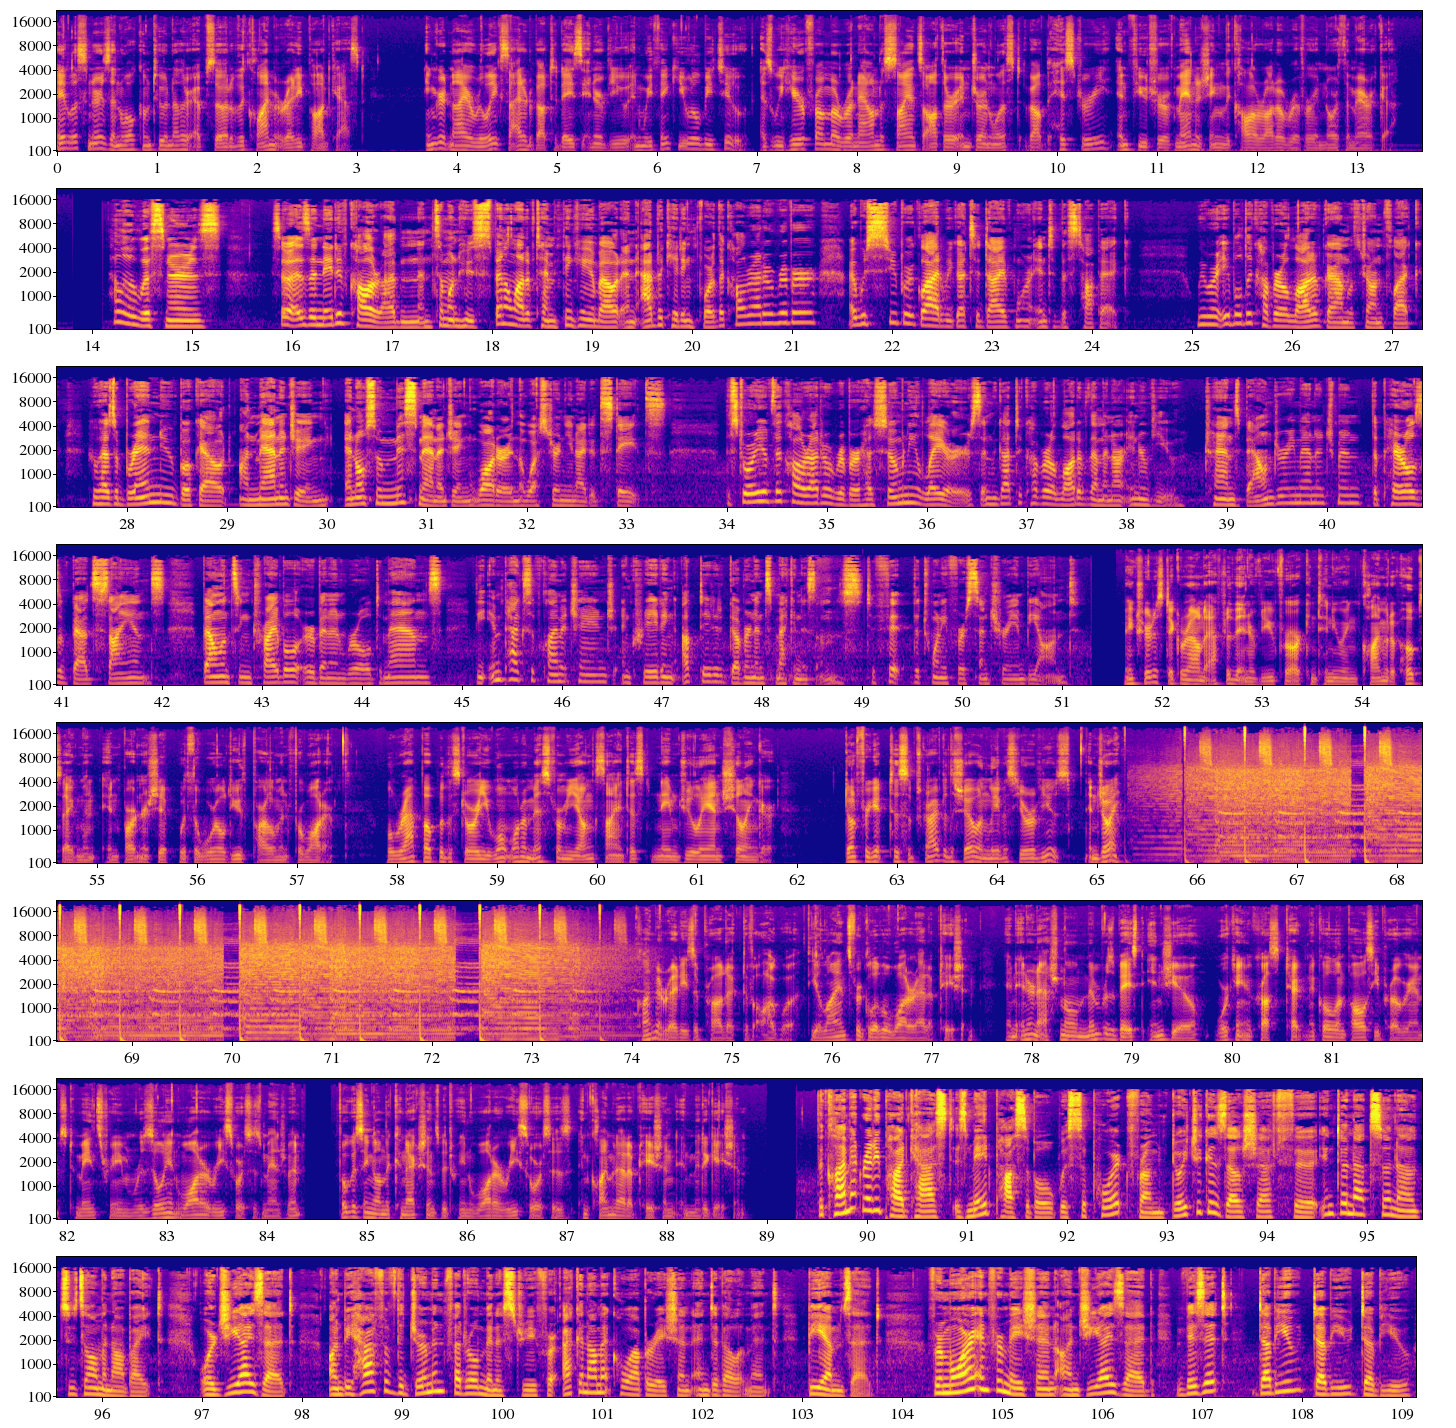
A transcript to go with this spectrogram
Hey, listeners, and welcome to another episode of the Climate Ready podcast. Ingrid and I are really excited about today's interview, and we think you will be too, as we hear from a renowned science author and journalist about the history and future of managing the Colorado River in North America. Hello, listeners. So, as a native Coloradan and someone who's spent a lot of time thinking about and advocating for the Colorado River, I was super glad we got to dive more into this topic. We were able to cover a lot of ground with John Fleck, who has a brand new book out on managing and also mismanaging water in the western United States. The story of the Colorado River has so many layers, and we got to cover a lot of them in our interview transboundary management, the perils of bad science, balancing tribal, urban, and rural demands, the impacts of climate change, and creating updated governance mechanisms to fit the 21st century and beyond. Make sure to stick around after the interview for our continuing Climate of Hope segment in partnership with the World Youth Parliament for Water. We'll wrap up with a story you won't want to miss from a young scientist named Juliane Schillinger. Don't forget to subscribe to the show and leave us your reviews. Enjoy! Climate Ready is a product of AGWA, the Alliance for Global Water Adaptation, an international members based NGO working across technical and policy programs to mainstream resilient water resources management, focusing on the connections between water resources and climate adaptation and mitigation. The Climate Ready podcast is made possible with support from Deutsche Gesellschaft für internationale Zusammenarbeit, or GIZ, on behalf of the German Federal Ministry for Economic Cooperation and Development, BMZ. For more information on GIZ, visit www.giz.de.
